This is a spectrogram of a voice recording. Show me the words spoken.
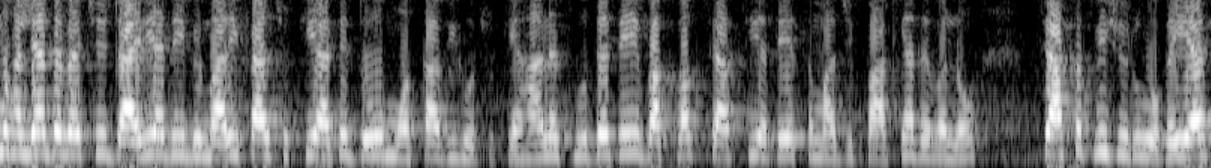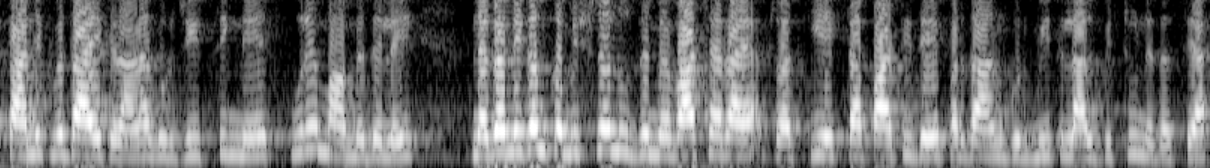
ਮੁਹੱਲਿਆਂ ਦੇ ਵਿੱਚ ਡਾਇਰੀਆ ਦੀ ਬਿਮਾਰੀ ਫੈਲ ਚੁੱਕੀ ਹੈ ਅਤੇ ਦੋ ਮੌਤਾਂ ਵੀ ਹੋ ਚੁੱਕੀਆਂ ਹਨ। ਇਸ ਮੁੱਦੇ ਤੇ ਵੱਖ-ਵੱਖ ਸਿਆਸੀ ਅਤੇ ਸਮਾਜਿਕ ਪਾਰਟੀਆਂ ਦੇ ਵੱਲੋਂ ਸਿਆਸਤ ਵੀ ਸ਼ੁਰੂ ਹੋ ਗਈ ਹੈ। ਸਥਾਨਕ ਵਿਧਾਇਕ ਰਾਣਾ ਗੁਰਜੀਤ ਸਿੰਘ ਨੇ ਇਸ ਪੂਰੇ ਮਾਮਲੇ ਦੇ ਲਈ ਨਗਰ ਨਿਗਮ ਕਮਿਸ਼ਨਰ ਨੂੰ ਜ਼ਿੰਮੇਵਾਰ ਠਹਿਰਾਇਆ। ਜਦਕਿ ਏਕਤਾ ਪਾਰਟੀ ਦੇ ਪ੍ਰਧਾਨ ਗੁਰਮੀਤ ਲਾਲ ਬਿੱਟੂ ਨੇ ਦੱਸਿਆ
